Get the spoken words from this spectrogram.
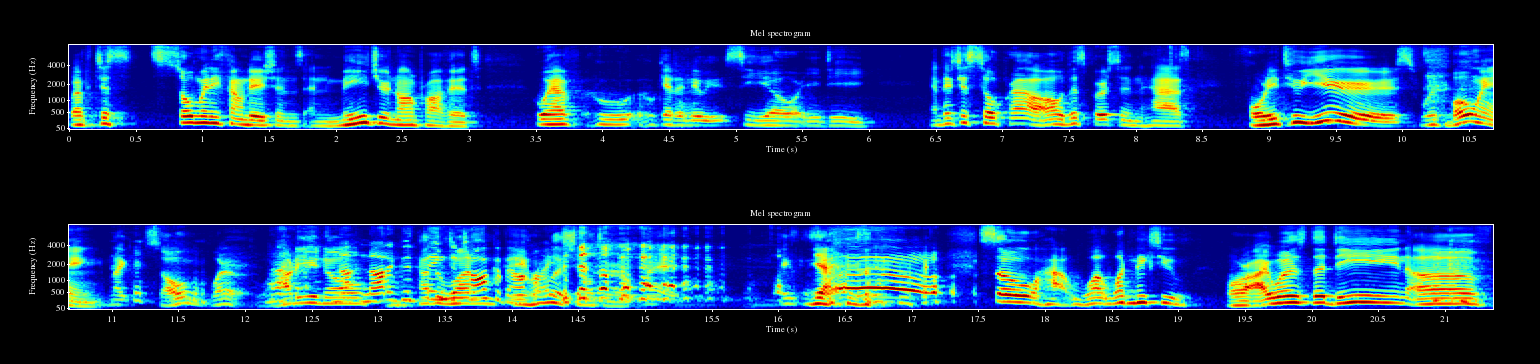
We have just so many foundations and major nonprofits who have who who get a new CEO or ED, and they're just so proud. Oh, this person has 42 years with Boeing. Like, so what? How do you know? Not, not a good thing to, run talk a about, right? homeless shelter? Right. Yeah, exactly. So how, what what makes you? Or I was the dean of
